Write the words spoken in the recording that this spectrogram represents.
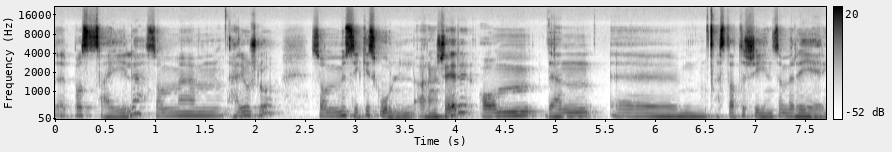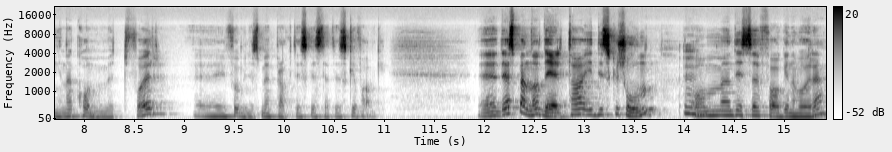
eh, på Seilet som, eh, her i Oslo, som Musikk i skolen arrangerer, om den eh, strategien som regjeringen har kommet for eh, i forbindelse med praktisk-estetiske fag. Eh, Det er spennende å delta i diskusjonen om disse fagene våre.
